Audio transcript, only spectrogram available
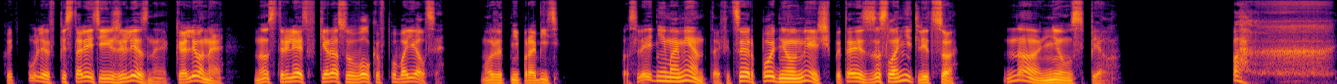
Хоть пуля в пистолете и железная, каленая, но стрелять в керасу Волков побоялся. Может, не пробить. Последний момент офицер поднял меч, пытаясь заслонить лицо, но не успел. Пах!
